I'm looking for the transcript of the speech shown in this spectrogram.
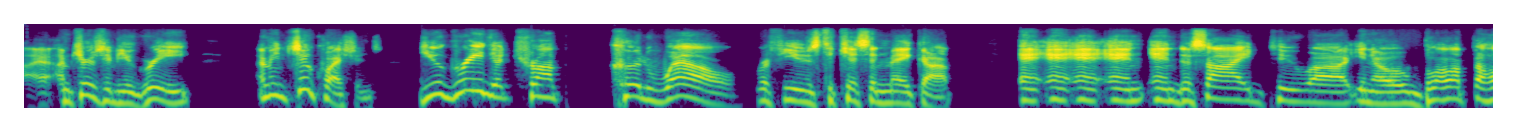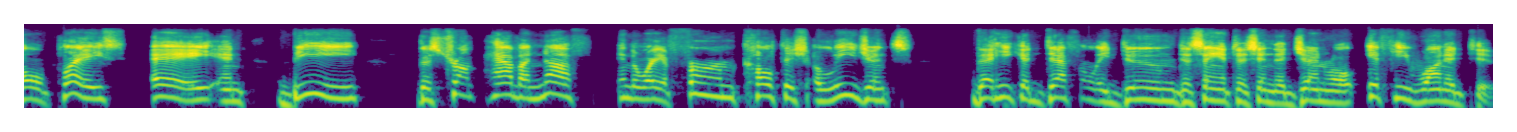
I, I'm curious if you agree. I mean, two questions. Do you agree that Trump could well refuse to kiss and make up and and and, decide to uh, you know blow up the whole place? A and B. Does Trump have enough in the way of firm cultish allegiance that he could definitely doom DeSantis in the general if he wanted to?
